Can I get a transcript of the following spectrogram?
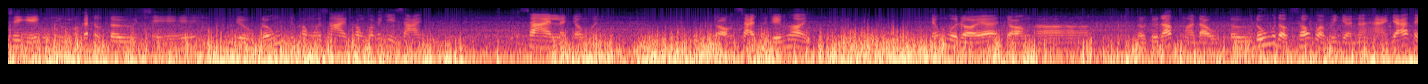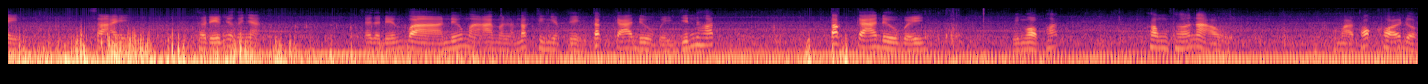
suy nghĩ cũng như một cách đầu tư sẽ đều đúng chứ không có sai, không có cái gì sai. Sai là do mình chọn sai thời điểm thôi. Giống vừa rồi chọn ờ, đầu tư đất mà đầu tư đúng cái đợt sốt và bây giờ nó hạ giá thì sai thời điểm nha cả nhà. Sai thời điểm và nếu mà ai mà làm đất chuyên nghiệp thì tất cả đều bị dính hết. Tất cả đều bị bị ngộp hết. Không thể nào mà thoát khỏi được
